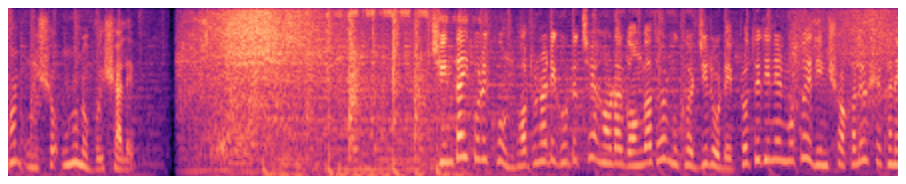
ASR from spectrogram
হন উনিশশো উননব্বই সালে। ছিনতাই করে খুন। ঘটনাটি ঘটেছে হাওড়ার গঙ্গাধর মুখার্জি রোডে। প্রতিদিনের মতো এদিন সকালেও সেখানে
